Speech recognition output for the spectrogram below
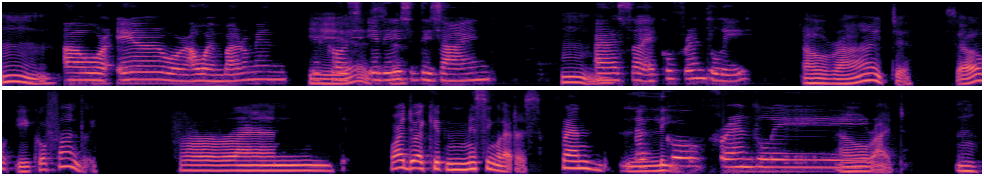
Mm. our air or our environment because it Yes. is designed Mm. as uh, eco-friendly. All right. So eco-friendly. Friend. Why do I keep missing letters? Eco-friendly. Eco-friendly. All right. Mm.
